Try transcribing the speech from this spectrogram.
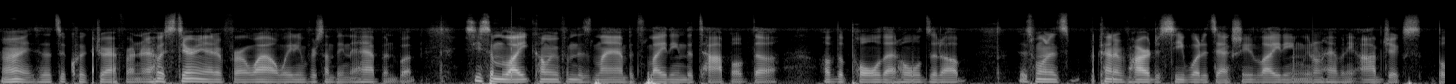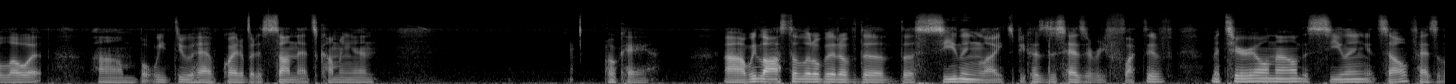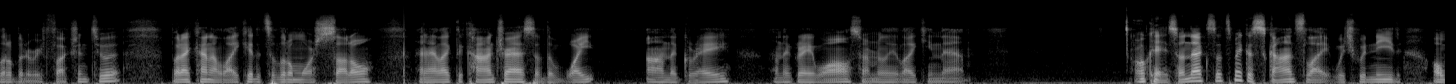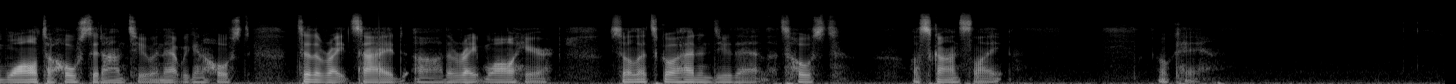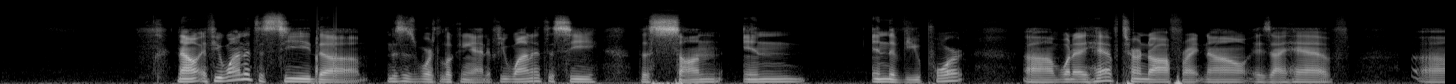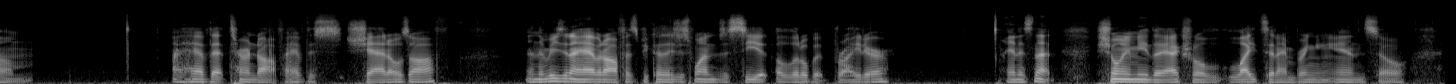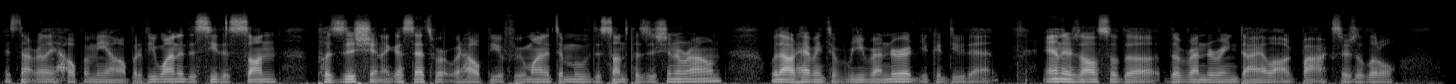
Alright, so that's a quick draft runner. I was staring at it for a while waiting for something to happen, but you see some light coming from this lamp. It's lighting the top of the of the pole that holds it up. This one it's kind of hard to see what it's actually lighting. We don't have any objects below it, um, but we do have quite a bit of sun that's coming in. Okay, uh, we lost a little bit of the, the ceiling lights because this has a reflective material now. The ceiling itself has a little bit of reflection to it, but I kind of like it. It's a little more subtle, and I like the contrast of the white on the gray, on the gray wall, so I'm really liking that. Okay, so next let's make a sconce light, which would need a wall to host it onto, and that we can host to the right side, uh, the right wall here. So let's go ahead and do that. Let's host a sconce light. Okay. Now, if you wanted to see the, this is worth looking at. If you wanted to see the sun in in the viewport, uh, what I have turned off right now is I have um, I have that turned off. I have this shadows off. And the reason I have it off is because I just wanted to see it a little bit brighter. And it's not showing me the actual lights that I'm bringing in, so it's not really helping me out. But if you wanted to see the sun position, I guess that's where it would help you. If you wanted to move the sun position around without having to re-render it, you could do that. And there's also the, the rendering dialog box. There's a little,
